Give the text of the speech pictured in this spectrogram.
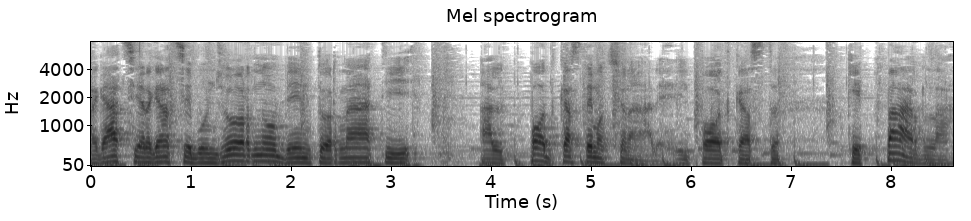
Ragazzi e ragazze, buongiorno, bentornati al podcast emozionale, il podcast che parla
